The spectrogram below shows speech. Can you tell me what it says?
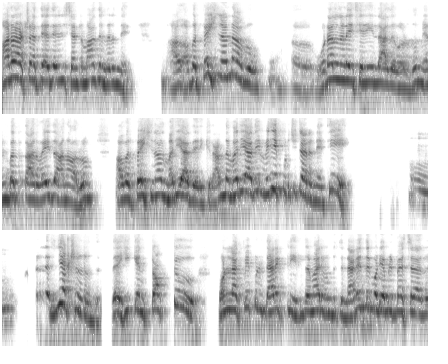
மகாராஷ்டிரா தேர்தலில் சென்ற மாதம் இருந்தேன். அவர் பேசினார்னா உடல்நிலை சரியில்லாத பொழுதும் எண்பத்தாறு வயது ஆனாலும் அவர் பேசினால் மரியாதை இருக்கிறார் அந்த மரியாதையை விஜய் பிடிச்சிட்டாரு நேத்தி. ரியாக்ஷன் இருந்தது. He can talk to one lakh people directly இந்த மாதிரி வந்துட்டு நரேந்திர மோடி எப்படி பேசுறாரு?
